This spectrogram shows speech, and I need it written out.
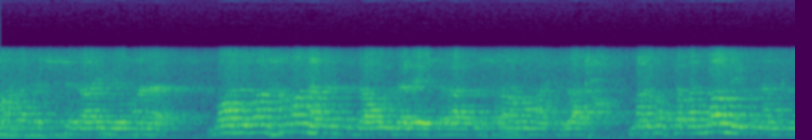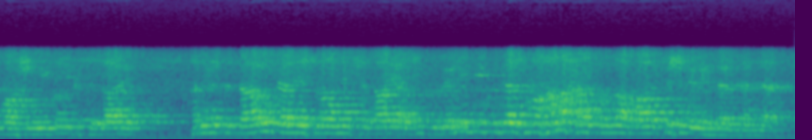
محمد بچه صدایی میخواند. بعد از آن همان حضرت داود علیه السلام و مردم تمنا میکنند که ما شنیدیم که صدای حضرت داود علیہ السلام نے صدای عجیب غریبی از ما همه خلق اللہ بات کچھ نہیں در جنت؟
